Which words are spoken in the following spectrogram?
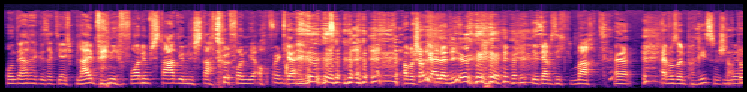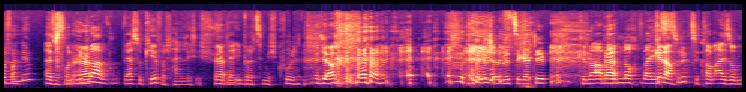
Und er hat halt gesagt, ja, ich bleibe, wenn ihr vor dem Stadion eine Statue von mir aufbaut. Geil. Aber schon geiler Deal. Sie haben es nicht gemacht. ja. Einfach so in Paris eine Statue Ja. von dir? Also von Ja. Ibra wäre es okay wahrscheinlich. Ich finde Ja. Ibra ziemlich cool. Ich auch. schon ein witziger Typ. Genau, aber um noch mal jetzt Genau. zurückzukommen, also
